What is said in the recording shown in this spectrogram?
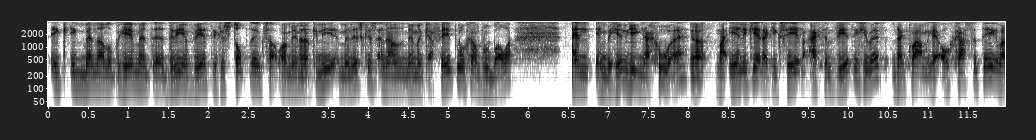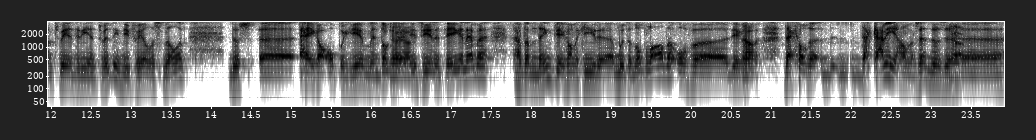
ik, ik ben dan op een gegeven moment eh, 43 gestopt. Ik zat wat met mijn knie, meniscus en dan met mijn caféploeg gaan voetballen. En in het begin ging dat goed, hè? Ja. maar ene keer dat ik 7, 48 werd, dan kwamen jij ook gasten tegen van 2, 23, die veel sneller. Dus eh, hij gaat op een gegeven moment ook Ja, zeer tegen hebben. Dat hij denkt, die ga ik hier eh, moeten opladen. Of, eh, die gaan, dat, gaat, dat kan niet anders. Hè? Dus, eh, Ja.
